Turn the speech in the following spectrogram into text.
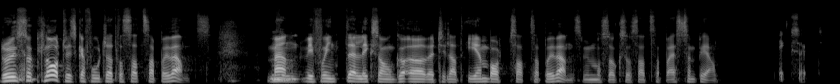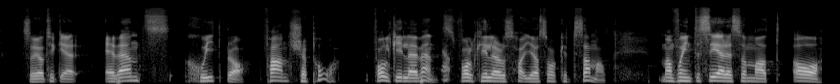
Då är det såklart vi ska fortsätta satsa på events. Men Mm. vi får inte liksom gå över till att enbart satsa på events. Vi måste också satsa på SMP. Exakt. Så jag tycker events, skitbra. Fan, kör på. Folk gillar events. Ja. Folk gillar att göra saker tillsammans. Man får inte se det som att, ja,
